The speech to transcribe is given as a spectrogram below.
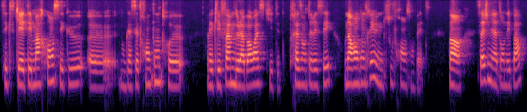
C'est que ce qui a été marquant, c'est que euh, donc à cette rencontre euh, avec les femmes de la paroisse qui étaient très intéressées, on a rencontré une souffrance en fait. Enfin, ça, je m'y attendais pas.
